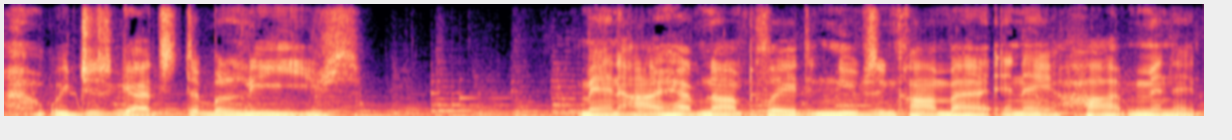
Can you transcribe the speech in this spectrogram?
We just got to believe. Man, I have not played Noobs in Combat in a hot minute.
